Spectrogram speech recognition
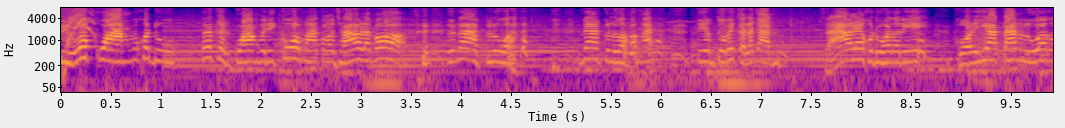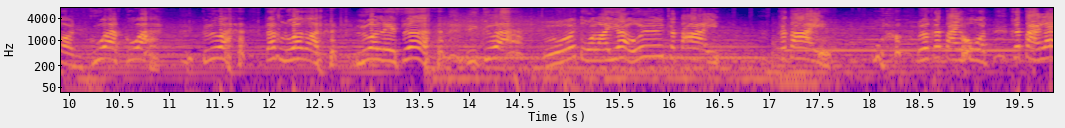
หรือว่ากวางไม่ค่อยดู ถ้าเกิดกวางเวดิโก้มาตอนเช้าแล้วก็น่ากลัวน่ากลัวเพราะงั้น เตรียมตัวไว้ก่อนแล้วกันเช้าแล้วคนดูครับตอนนี้ ขออนุญาตตั้งรั้วก่อน กลัวกลัวกลัวตั้งรั้วก่อนรั้วเลเซอร์อีกลัวโอ้ยตัวอะไรอะเฮ้ยกระต่าย กระต่ายเออกระต่ายโหด กระต่ายไล่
